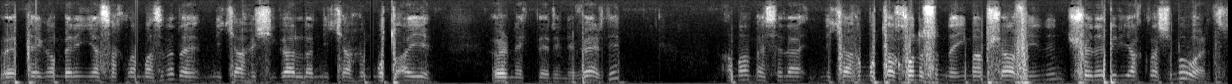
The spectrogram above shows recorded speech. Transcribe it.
ve peygamberin yasaklanmasına da nikahı şigarla nikahı mutayı örneklerini verdi. Ama mesela nikahı muta konusunda İmam Şafii'nin şöyle bir yaklaşımı vardır.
